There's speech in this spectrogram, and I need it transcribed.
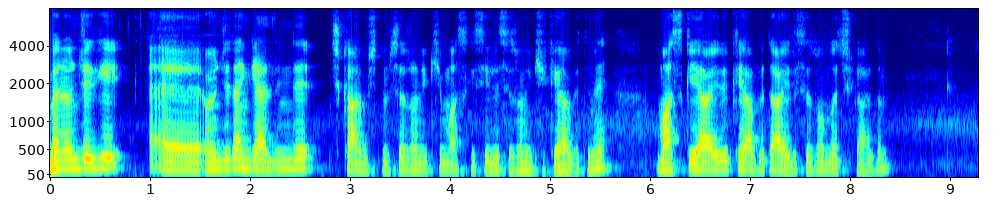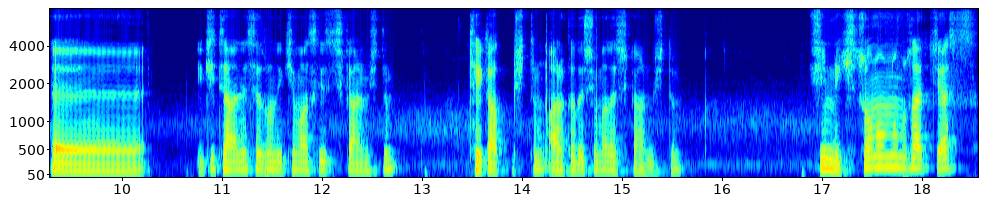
Ben önceki eee, önceden geldiğinde çıkarmıştım sezon 2 maskesiyle sezon 2 kıyafetini. Maskeyi ayrı, kıyafeti ayrı sezonda çıkardım. Eee iki tane sezon 2 maskesi çıkarmıştım. Tek atmıştım. Arkadaşıma da çıkarmıştım. Şimdi son onluğumuzu açacağız.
